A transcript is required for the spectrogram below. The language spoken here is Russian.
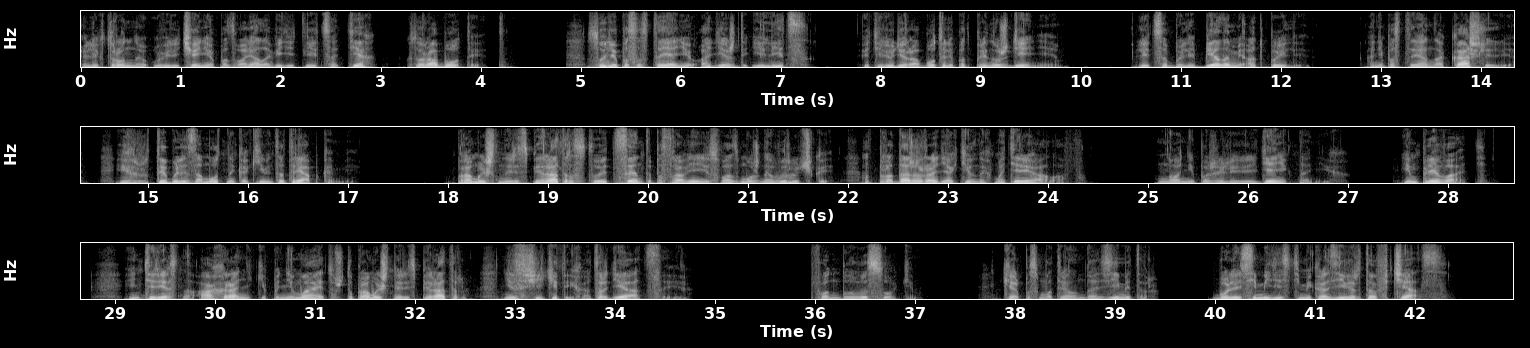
Электронное увеличение позволяло видеть лица тех, кто работает. Судя по состоянию одежды и лиц, эти люди работали под принуждением. Лица были белыми от пыли. Они постоянно кашляли, их рты были замотаны какими-то тряпками. Промышленный респиратор стоит центы по сравнению с возможной выручкой от продажи радиоактивных материалов. Но они пожалели денег на них. Им плевать. Интересно, а охранники понимают, что промышленный респиратор не защитит их от радиации? Фон был высоким. Кер посмотрел на дозиметр. Более 70 микрозивертов в час.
